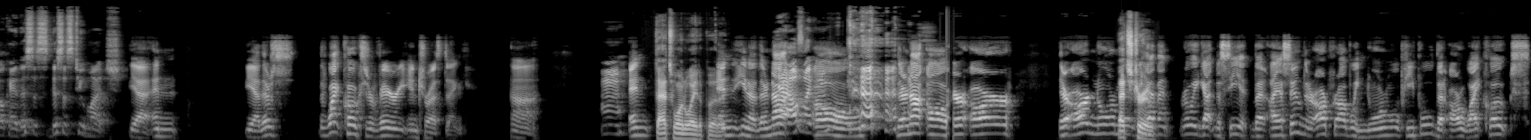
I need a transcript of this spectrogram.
okay, this is this is too much. yeah, and yeah, there's the white cloaks are very interesting, uh, Mm. and that's one way to put it and you know they're not yeah, I was like, all mm. they're not all there are there are normal That's true. we haven't really gotten to see it but i assume there are probably normal people that are white cloaks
